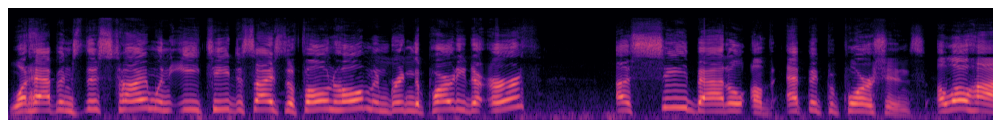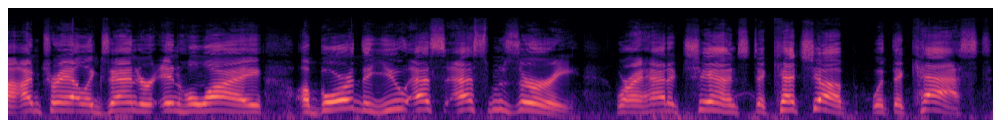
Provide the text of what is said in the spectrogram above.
What happens this time when E.T. decides to phone home and bring the party to Earth? A sea battle of epic proportions. Aloha, I'm Trey Alexander in Hawaii aboard the USS Missouri, where I had a chance to catch up with the cast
